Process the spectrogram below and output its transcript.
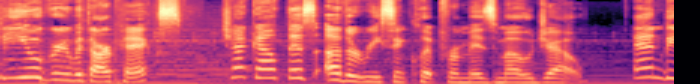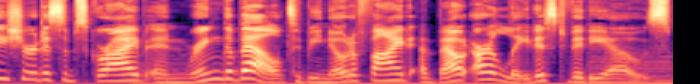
Do you agree with our picks? Check out this other recent clip from Ms. Mojo. And be sure to subscribe and ring the bell to be notified about our latest videos.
